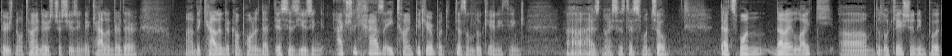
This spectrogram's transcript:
there's no time there. It's just using the calendar there. Uh, the calendar component that this is using actually has a time picker but it doesn't look anything uh, as nice as this one. So that's one that I like. Um, the location input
